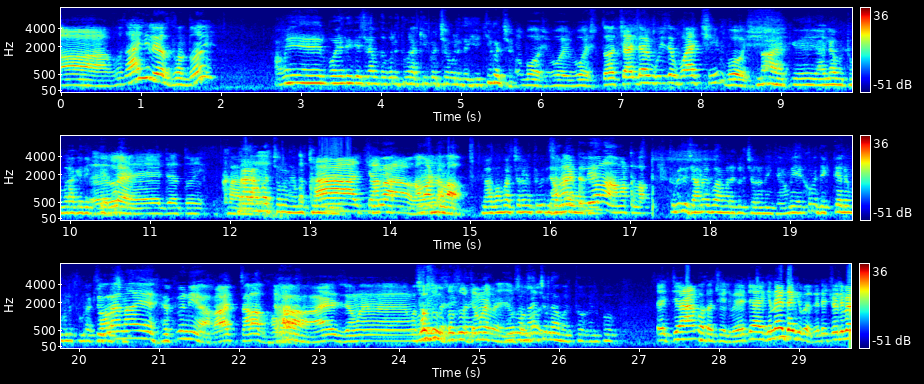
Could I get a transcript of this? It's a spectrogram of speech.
আহ কোথায় গেলে এখন তুই আমি বইতে গেছিলাম তো বলি তোমরা কি করছ? বলে দেখি কি করছ? বস বস বস তোর চালটা আমি বুঝতে পারছি বস। না আইলাম তোমরা দেখতে এলে, এটা তুই খা না, আমার চলো না, আমার খা চালা আমারটা লাও না বাবা চলো তুমি তো জানো জামাই লিও না আমারটা লাও তুমি তো জানো গো আমার এগুলো চলে নাকি আমি এরকম দেখতে এলাম বলে তোমরা চলে না এ হ্যাপি নিয়ে রাত চালাত হবে হ্যাঁ, জামাই আমার শ্বশুর শ্বশুর জামাই। শ্বশুর। চলে আমার তো এটা কথা চলবে এটা এখানে থাকবে এটা চলবে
